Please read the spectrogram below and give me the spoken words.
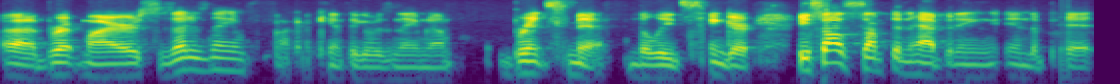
uh, Brett Myers is that his name? Fuck, I can't think of his name now. Brent Smith, the lead singer, he saw something happening in the pit,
